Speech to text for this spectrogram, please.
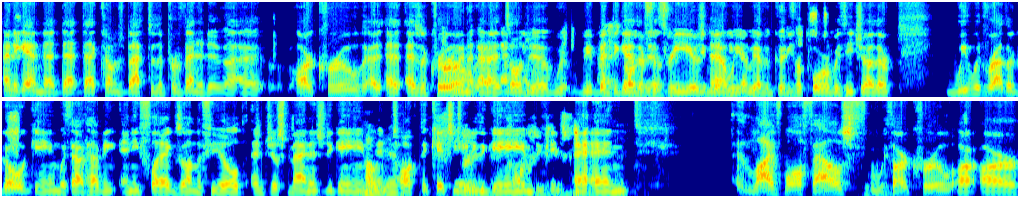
and again, that that that comes back to the preventative. Uh, our crew, as, as a crew, and, and, I told you we, have been together for three years now. We we have a good rapport with each other. We would rather go a game without having any flags on the field and just manage the game oh, and yeah. talk the kids through the game and, and live ball fouls with our crew are, are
